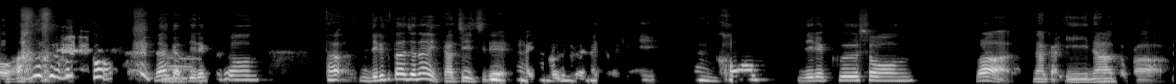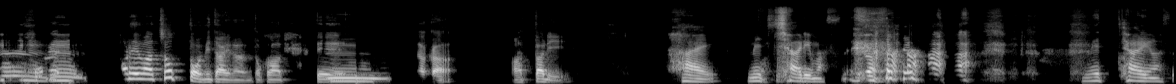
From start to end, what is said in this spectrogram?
ど、なんかディレクション、たディレクターじゃない立ち位置で、うんはい、プロジェクトに入った時に、うんこのディレクションはなんかいいなとか、うんこれこれはちょっとみたいなのとかって、うんなんかあったり、はい。めっちゃありますね。めっちゃあります。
